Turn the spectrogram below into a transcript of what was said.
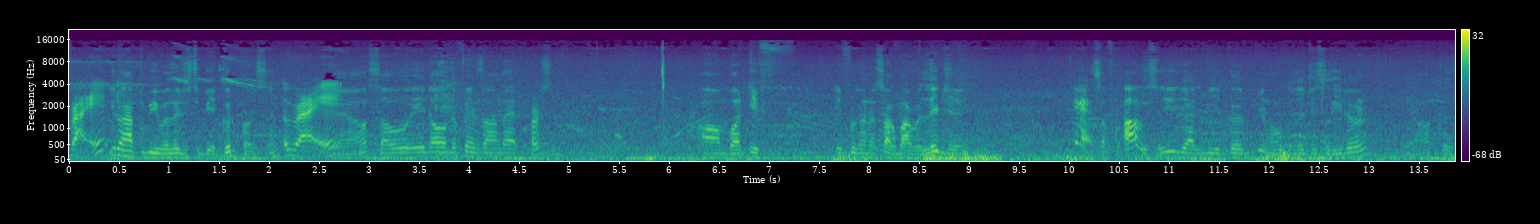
Right. You don't have to be religious to be a good person. Right. You know, so it all depends on that person. Um, but if if we're gonna talk about religion, yes, of obviously you got to be a good, you know, religious leader. You know, because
